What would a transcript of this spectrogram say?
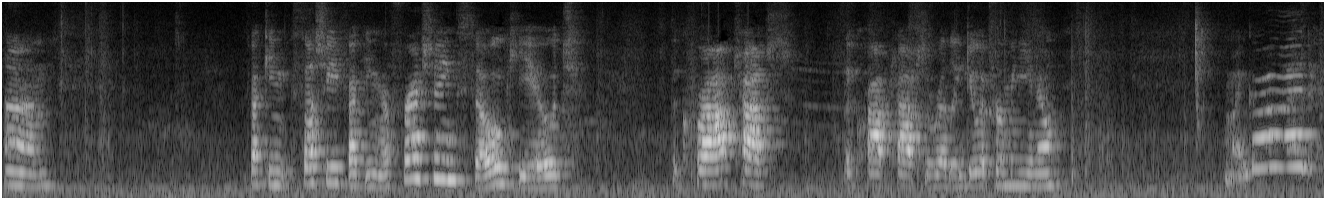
Um, fucking slushy, fucking refreshing, so cute. The crop tops, the crop tops will really do it for me, you know. Oh my god.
